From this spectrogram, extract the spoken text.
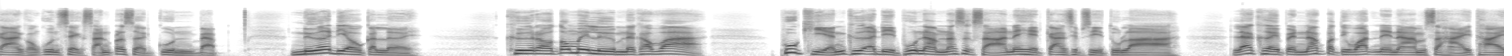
การณ์ของคุณเสกสรรประเสริฐกุลแบบ เนื้อเดียวกันเลย คือเราต้องไม่ลืมนะครับว่า ผู้เขียนคืออดีตผู้นำนักศึกษาในเหตุการณ์ 14 ตุลา และเคยเป็นนักปฏิวัติในนามสหายไทย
